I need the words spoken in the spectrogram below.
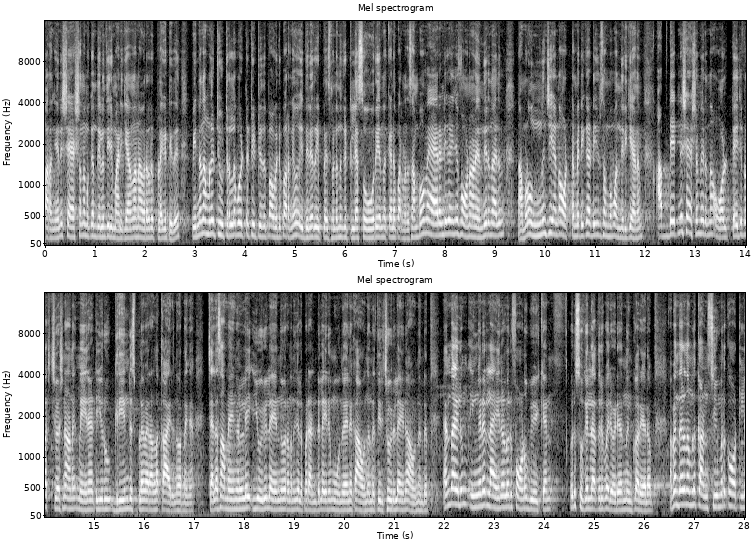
പറഞ്ഞതിന് ശേഷം നമുക്ക് എന്തെങ്കിലും തീരുമാനിക്കാമെന്നാണ് അവരുടെ റിപ്ലൈ കിട്ടിയത്. പിന്നെ നമ്മൾ ട്വിറ്ററിൽ പോയിട്ട് ട്വീറ്റ് ചെയ്തപ്പോൾ അവർ പറഞ്ഞു ഇതിന് റീപ്ലേസ്മെന്റ് ഒന്നും കിട്ടില്ല സോറി എന്നൊക്കെയാണ് പറഞ്ഞത്. സംഭവം വാറണ്ടി കഴിഞ്ഞ ഫോണാണ് എന്നിരുന്നാലും നമ്മളൊന്നും ചെയ്യേണ്ട ഓട്ടോമാറ്റിക്കായിട്ട് ഈ ഒരു സംഭവം വന്നിരിക്കുകയാണ്. അപ്ഡേറ്റിന് ശേഷം വരുന്ന വോൾട്ടേജ് ഫ്ലക്ച്വേഷനാണ് മെയിനായിട്ട് ഈ ഒരു ഗ്രീൻ ഡിസ്പ്ലേ വരാനുള്ള കാര്യം എന്ന് പറഞ്ഞു കഴിഞ്ഞാൽ. ചില സമയങ്ങളിൽ ഈ ഒരു ലൈൻ എന്ന് പറയുന്നത് ചിലപ്പോൾ രണ്ട് ലൈന് മൂന്ന് ലൈനൊക്കെ ആവുന്നുണ്ട് തിരിച്ച് ഒരു ലൈനും ആവുന്നുണ്ട്. എന്തായാലും ഇങ്ങനെ ലൈനുള്ള ഒരു ഫോൺ ഉപയോഗിക്കാൻ ഒരു സുഖമില്ലാത്തൊരു പരിപാടിയാണെന്ന് നിങ്ങൾക്ക് അറിയാലോ. അപ്പോൾ എന്തായാലും നമ്മൾ കൺസ്യൂമർ കോർട്ടിൽ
